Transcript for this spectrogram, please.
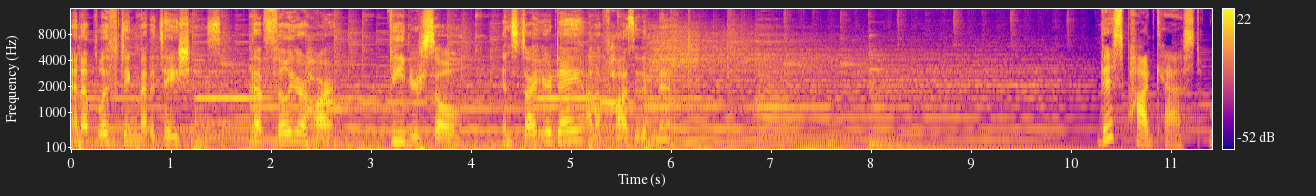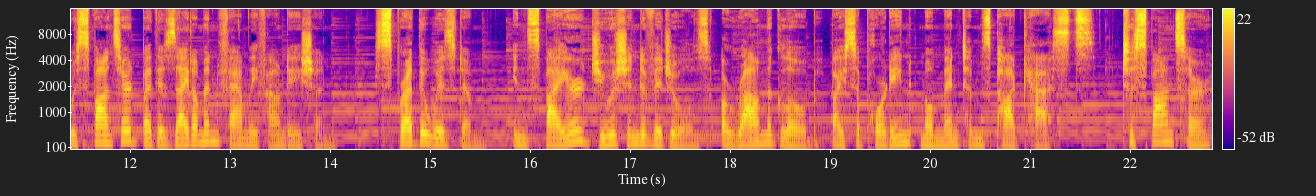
and uplifting meditations that fill your heart, feed your soul, and start your day on a positive note. This podcast was sponsored by the Zitelman Family Foundation. Spread the wisdom. Inspire Jewish individuals around the globe by supporting Momentum's podcasts. To sponsor,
